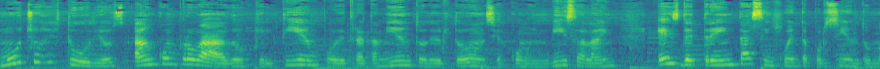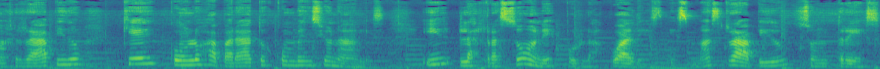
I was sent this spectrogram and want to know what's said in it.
Muchos estudios han comprobado que el tiempo de tratamiento de ortodoncia con Invisalign es de 30 a 50% más rápido que con los aparatos convencionales y las razones por las cuales es más rápido son tres.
